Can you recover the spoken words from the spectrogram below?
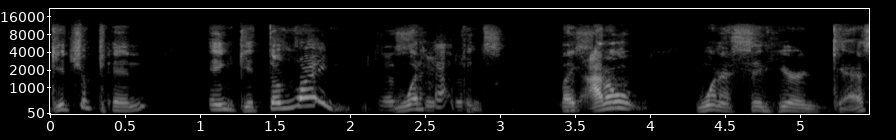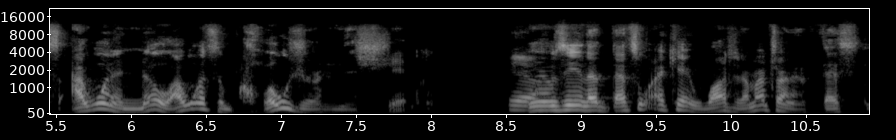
get your pen and get the writing. That's what stupid. happens? Like, That's I don't want to sit here and guess. I want to know. I want some closure in this shit. Yeah. You know what I'm saying? That, that's why I can't watch it. I'm not trying to invest.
